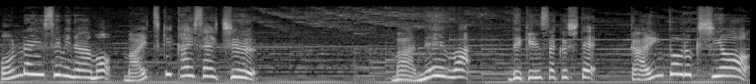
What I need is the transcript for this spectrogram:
オンラインセミナーも毎月開催中。マネーはで検索して会員登録しよう。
